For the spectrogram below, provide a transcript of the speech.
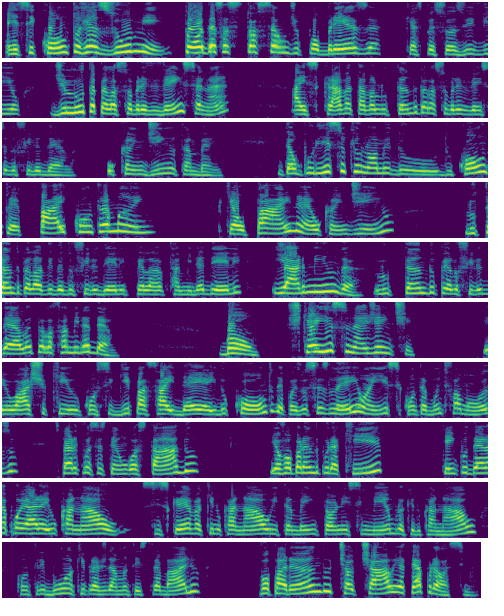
esse conto resume toda essa situação de pobreza que as pessoas viviam, de luta pela sobrevivência, né? A escrava estava lutando pela sobrevivência do filho dela, o Candinho também. Então, por isso que o nome do, do conto é Pai contra Mãe, porque é o pai, né, o Candinho, lutando pela vida do filho dele, pela família dele, e a Arminda, lutando pelo filho dela e pela família dela. Bom, acho que é isso, né, gente? Eu acho que eu consegui passar a ideia aí do conto, depois vocês leiam aí, esse conto é muito famoso. Espero que vocês tenham gostado. E eu vou parando por aqui. Quem puder apoiar aí o canal, se inscreva aqui no canal e também torne-se membro aqui do canal. Contribuam aqui para ajudar a manter esse trabalho. Vou parando, tchau, tchau e até a próxima.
